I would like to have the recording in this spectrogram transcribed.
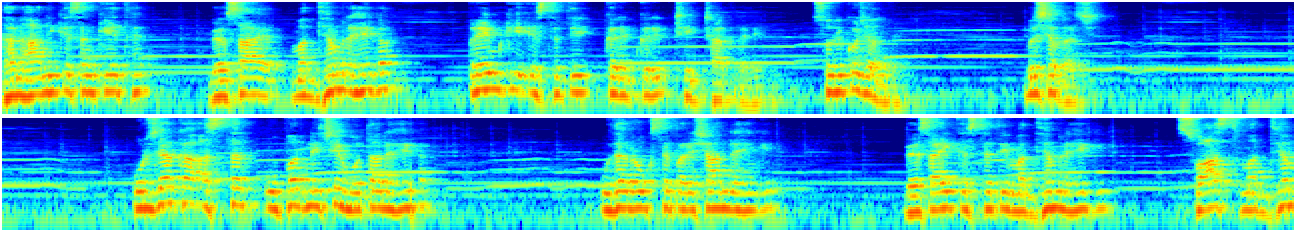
धनहानि के संकेत हैं। व्यवसाय मध्यम रहेगा। प्रेम की स्थिति करीब करीब ठीक ठाक रहेगी। सूर्य को जल दें। वृषभ राशि। ऊर्जा का स्तर ऊपर नीचे होता रहेगा। उधर रोग से परेशान रहेंगे। व्यवसायिक स्थिति मध्यम रहेगी। स्वास्थ्य मध्यम,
